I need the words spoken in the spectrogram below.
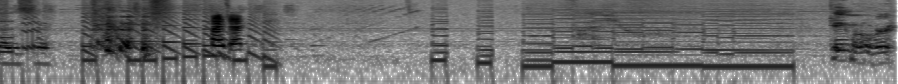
That was sick. bye, Zach. Game over.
